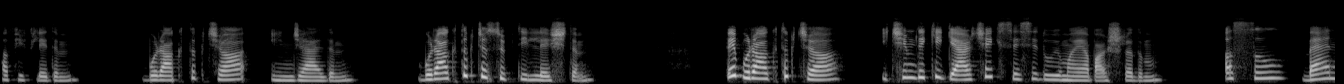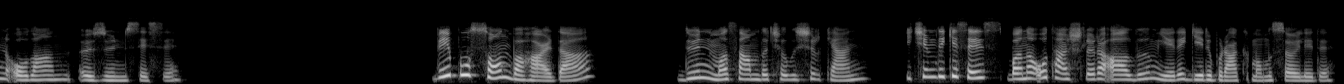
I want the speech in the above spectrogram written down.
hafifledim. Bıraktıkça inceldim. Bıraktıkça süptilleştim. Ve bıraktıkça içimdeki gerçek sesi duymaya başladım. Asıl ben olan özün sesi. Ve bu sonbaharda dün masamda çalışırken içimdeki ses bana o taşları aldığım yere geri bırakmamı söyledi.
